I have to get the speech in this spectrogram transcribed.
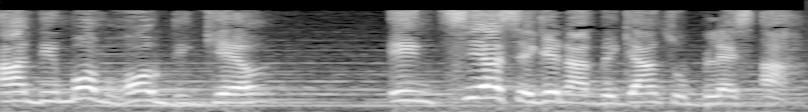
And the mom hugged the girl in tears again and began to bless her.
